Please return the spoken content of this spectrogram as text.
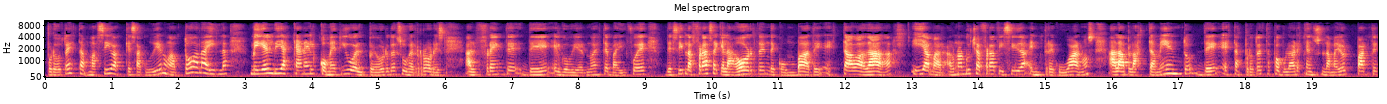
protestas masivas que sacudieron a toda la isla, Miguel Díaz Canel cometió el peor de sus errores al frente del gobierno de este país decir la frase que la orden de combate estaba dada y llamar a una lucha fratricida entre cubanos al aplastamiento de estas protestas populares que en la mayor parte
